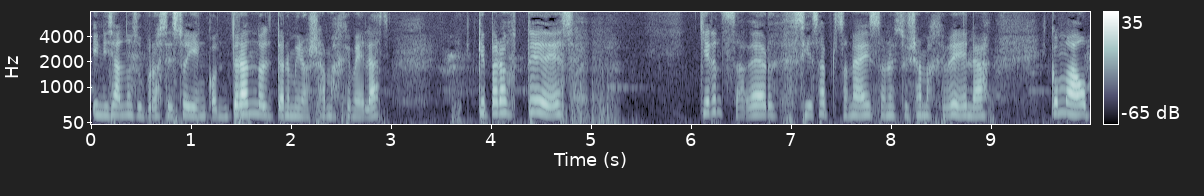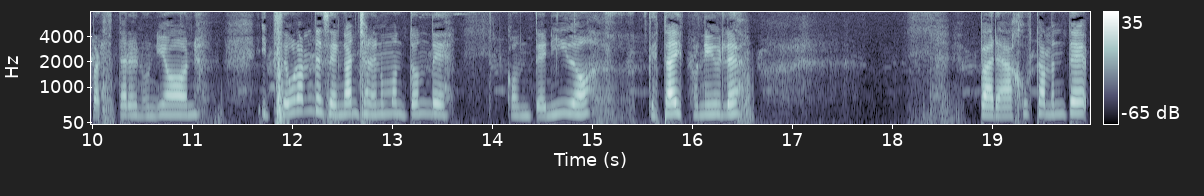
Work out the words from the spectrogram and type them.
iniciando su proceso y encontrando el término llamas gemelas, que para ustedes quieren saber si esa persona es o no es su llama gemela, cómo hago para estar en unión, y seguramente se enganchan en un montón de contenido que está disponible para justamente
